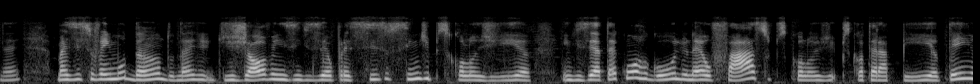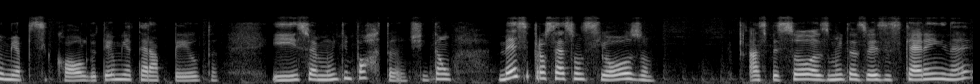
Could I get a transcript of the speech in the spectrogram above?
né? Mas isso vem mudando, né? De, de, jovens em dizer eu preciso sim de psicologia, em dizer até com orgulho, né? Eu faço psicologia, psicoterapia, eu tenho minha psicóloga, eu tenho minha terapeuta, e isso é muito importante. Então, Nesse processo ansioso, as pessoas muitas vezes querem né,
